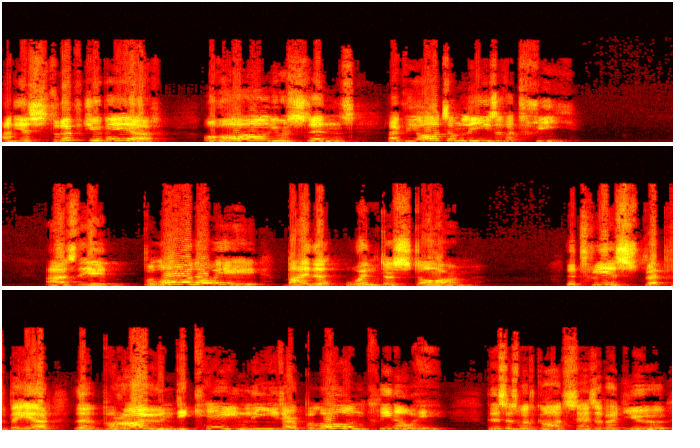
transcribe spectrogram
and he has stripped you bare of all your sins, like the autumn leaves of a tree, as they blown away by the winter storm. The tree is stripped bare. The brown, decaying leaves are blown clean away. This is what God says about you,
